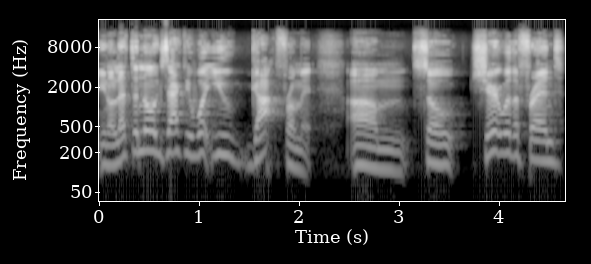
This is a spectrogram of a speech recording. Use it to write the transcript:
You know, let them know exactly what you got from it. Um, so share it with a friend.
